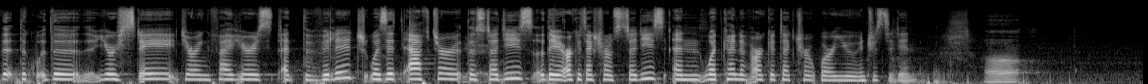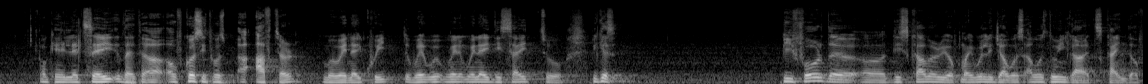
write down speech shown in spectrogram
the, the, the, your stay during five years at the village was it after yeah. the studies, the architectural studies, and what kind of architecture were you interested in? Uh, okay, let's say that. Uh, of course, it was after when I quit, when, when I decided to, because before the uh, discovery of my village, I was I was doing arts kind of.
